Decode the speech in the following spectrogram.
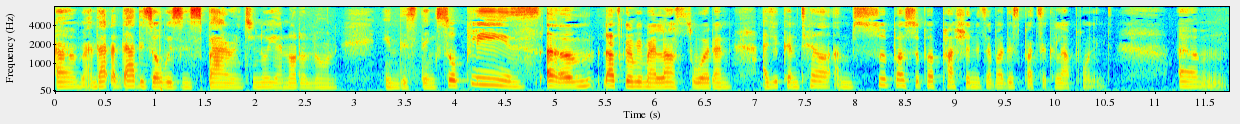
Um, and that that is always inspiring to know you're not alone in this thing. So please, um, that's going to be my last word. And as you can tell, I'm super super passionate about this particular point. Um,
